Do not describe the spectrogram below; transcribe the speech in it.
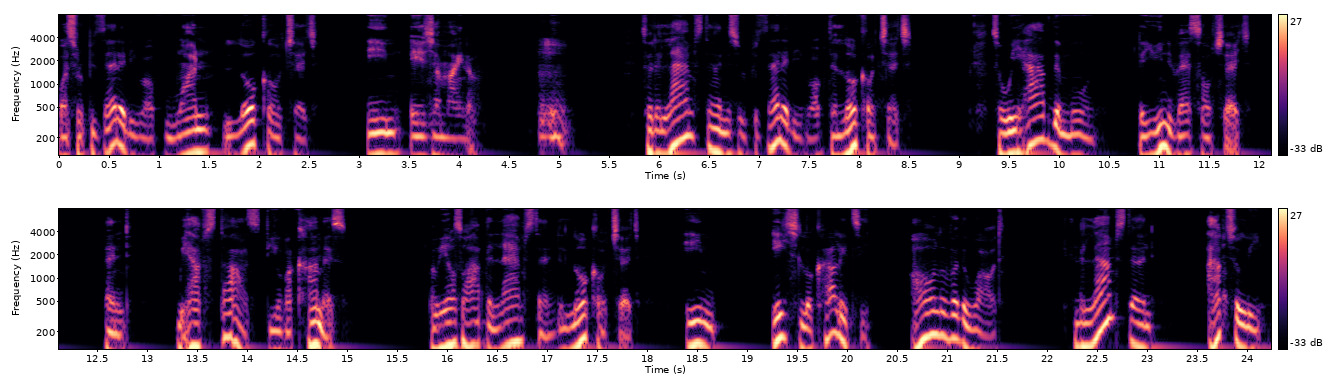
was representative of one local church in Asia Minor. so the lampstand is representative of the local church. So we have the moon, the universal church, and we have stars, the overcomers. But we also have the lampstand, the local church in each locality all over the world. And the lampstand actually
